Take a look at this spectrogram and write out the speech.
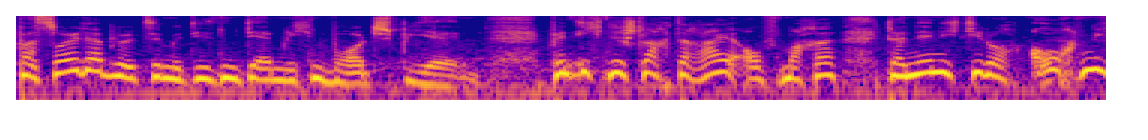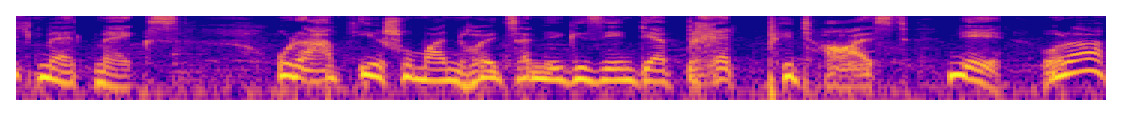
was soll der Blödsinn mit diesen dämlichen Wortspielen? Wenn ich eine Schlachterei aufmache, dann nenne ich die doch auch nicht Mad Max. Oder habt ihr schon mal einen Holzhandel gesehen, der Brett Pitt heißt? Nee, oder?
